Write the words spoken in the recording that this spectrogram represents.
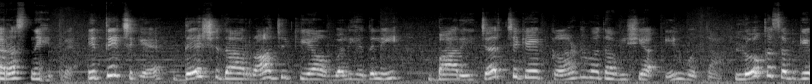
ನಮಸ್ಕಾರ ಸ್ನೇಹಿತರೆ, ಇತ್ತೀಚೆಗೆ ದೇಶದ ರಾಜಕೀಯ ವಲಯದಲ್ಲಿ ಭಾರಿ ಚರ್ಚೆಗೆ ಕಾರಣವಾದ ವಿಷಯ ಏನ್ ಗೊತ್ತಾ? ಲೋಕಸಭೆಗೆ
